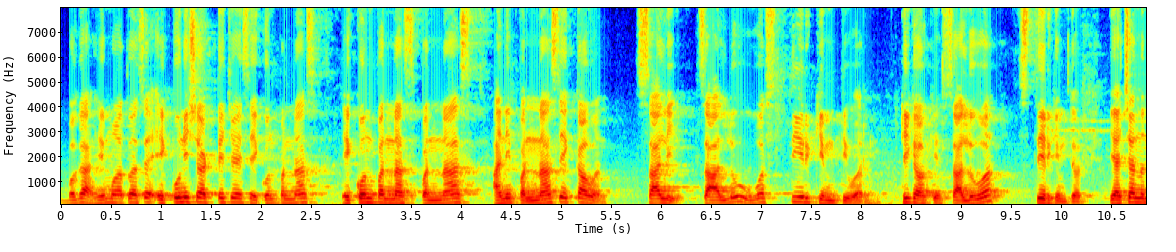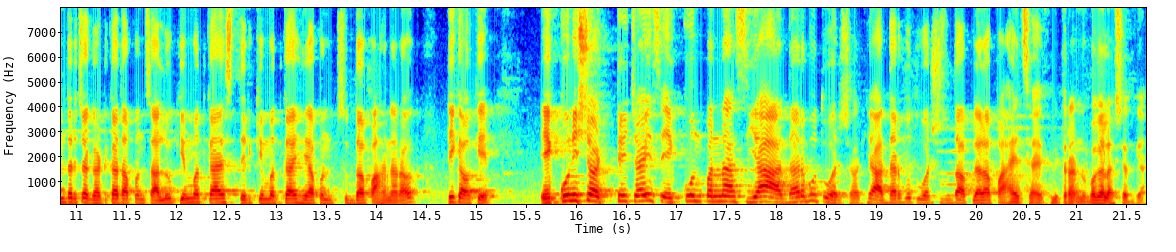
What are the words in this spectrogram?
बघा हे महत्त्वाचं आहे एकोणीसशे अठ्ठेचाळीस एकोणपन्नास एकोणपन्नास पन्नास आणि पन्नास एकावन्न साली चालू व स्थिर किमतीवर. ठीक आहे ओके चालू व स्थिर किमतीवर. याच्यानंतरच्या घटकात आपण चालू किंमत काय स्थिर किंमत काय हे आपण सुद्धा पाहणार आहोत. ठीक आहे ओके. एकोणीसशे अठ्ठेचाळीस एकोणपन्नास या आधारभूत वर्षात हे आधारभूत वर्षसुद्धा आपल्याला पाहायचं आहे मित्रांनो. बघा लक्षात घ्या.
